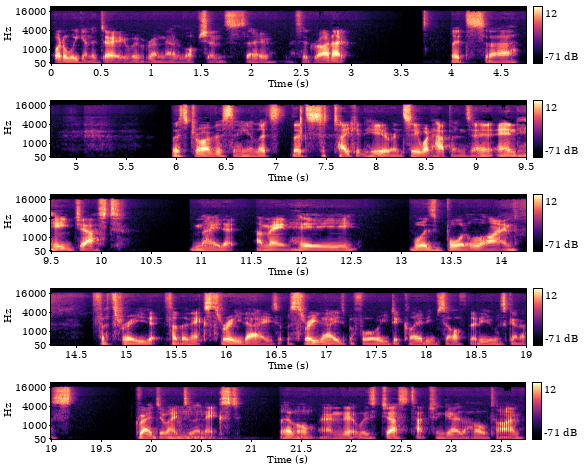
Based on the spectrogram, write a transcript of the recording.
what are we going to do? We're running out of options." So I said, "Righto, let's." Uh, let's drive this thing and let's let's take it here and see what happens. And and he just made it. I mean, he was borderline for three for the next three days. It was three days before he declared himself that he was going to graduate to the Mm. next level, and it was just touch and go the whole time.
